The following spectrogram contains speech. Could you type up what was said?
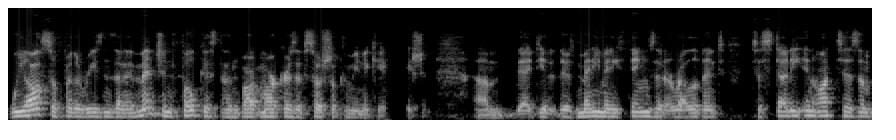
We also, for the reasons that I've mentioned, focused on markers of social communication. Um, the idea that there's many, many things that are relevant to study in autism,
